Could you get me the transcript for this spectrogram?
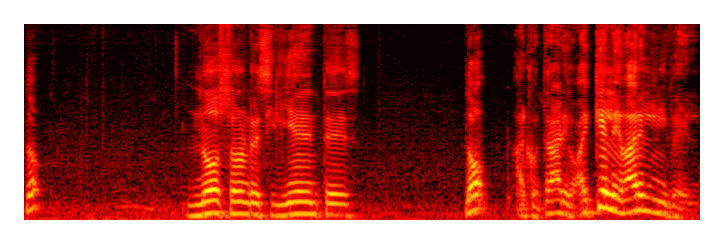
No. No son resilientes. No, al contrario, hay que elevar el nivel.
